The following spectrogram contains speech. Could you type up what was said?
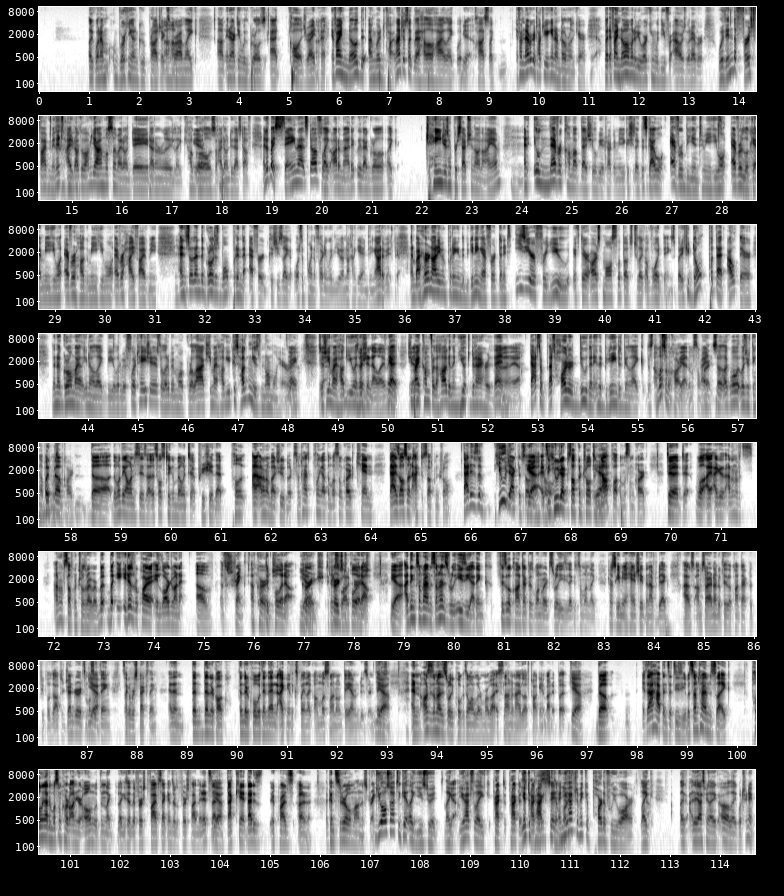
like when I'm working on group projects Uh-huh. or I'm like um, interacting with girls at college, right? Okay. If I know that I'm going to talk, not just like the hello, hi, like what Yeah. class, like if I'm never gonna talk to you again, I don't really care. Yeah. But if I know I'm gonna be working with you for hours, whatever, within the first five minutes, I drop the bomb. Yeah, I'm Muslim. I don't date. I don't really like hug Yeah. girls. I don't do that stuff. And just by saying that stuff, like automatically, that girl like changes her perception on I am Mhm. and it'll never come up that she'll be attracted to me because she's like, this guy won't ever be into me. He won't ever look Uh. at me. He won't ever hug me. He won't ever high five me. And Mhm. so then the girl just won't put in the effort because she's like, what's the point of flirting with you? I'm not gonna get anything out of it. Yeah. And by her not even putting in the beginning effort, then it's easier for you if there are small slip ups to like avoid things. But if you don't put that out there, then a girl might, you know, like be a little bit flirtatious, a little bit more relaxed. She might hug you because hugging is normal here, Yeah. right? So Yeah. she might hug you and especially then, in LA. Man. yeah, she might come for the hug and then you have to deny her then Uh, yeah. that's a that's harder to do than in the beginning just being like this the A Muslim, Muslim- card. yeah, the Muslim right? card. So like, what was your thing about But the Muslim card? the the one thing I wanted to say is that let's also take a moment to appreciate that pull. I, I don't know about you, but sometimes pulling out the Muslim card can that is also an act of self control. That is a huge act of self Yeah, it's a huge act of self control to Yeah. not pull out the Muslim card. To, to well, I, I I don't know if it's I don't know if self control is the right word, but but it, it does require a large amount of of of strength of courage. to pull it out. Yeah, Courage, to courage to pull it out. Yeah, I think sometimes sometimes it's really easy. I think physical contact is one where it's really easy. Like if someone like tries to give me a handshake, then I have to be like, I'm, I'm sorry, I don't do physical contact with people of the opposite gender. It's a Muslim Yeah. thing. It's like a respect thing. And then then then they're called then they're cool with it. And then I can explain like I'm Muslim. I don't date. I don't do certain things. Yeah, And honestly, sometimes it's really cool because I want to learn more about Islam, and I love talking about it. But yeah, the if that happens, that's easy. But sometimes like pulling out the Muslim card on your own within like like you said the first five seconds or the first five minutes, that, Yeah. that can't that is requires a, a considerable amount of strength. you also have to get like used to it. Like Yeah. you have to like practice practice. you have to practice, is it, and you have to make it part of who you are. Like, like they asked me like, oh, like what's your name?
